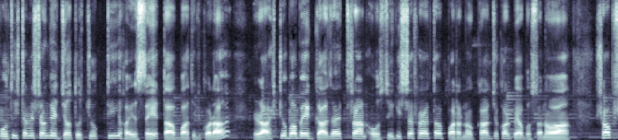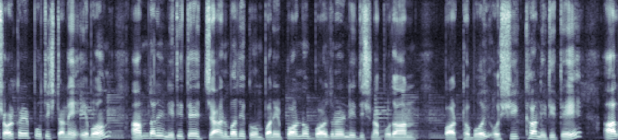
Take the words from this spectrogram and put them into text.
প্রতিষ্ঠানের সঙ্গে যত চুক্তি হয়েছে তা বাতিল করা, রাষ্ট্রীয়ভাবে গাজায় ত্রাণ ও চিকিৎসা সহায়তা পাঠানো কার্যকর ব্যবস্থা নেওয়া, সব সরকারি প্রতিষ্ঠানে এবং আমদানির নীতিতে জায়নবাদী কোম্পানির পণ্য বর্জনের নির্দেশনা প্রদান, পাঠ্য বই ও শিক্ষা নীতিতে আল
